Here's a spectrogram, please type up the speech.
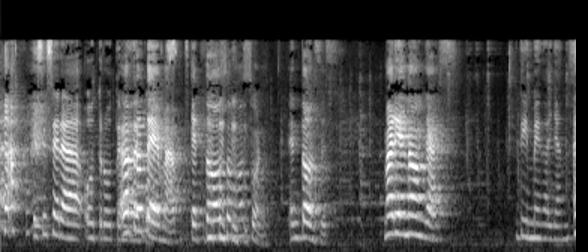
Ese será otro tema. otro tema, que todos somos uno. Entonces, Marianongas, Dime, Dayan. ¿tú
